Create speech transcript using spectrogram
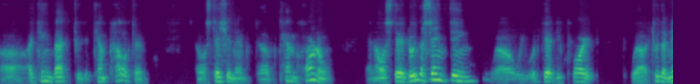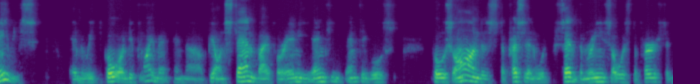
uh, I came back to the Camp Pendleton. I was stationed at uh, Camp Horno, and I was there doing the same thing. Well, we would get deployed well, to the navies, and we'd go on deployment and uh, be on standby for any anything, anything goes goes on. This, the president would send the Marines always the first, and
